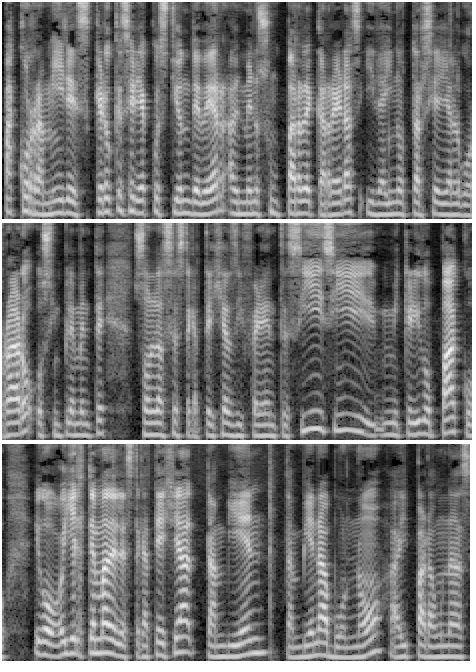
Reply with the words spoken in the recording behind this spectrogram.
Paco Ramírez, creo que sería cuestión de ver al menos un par de carreras y de ahí notar si hay algo raro o simplemente son las estrategias diferentes. Sí, sí, mi querido Paco. Digo, hoy el tema de la estrategia también, también abonó ahí para unas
